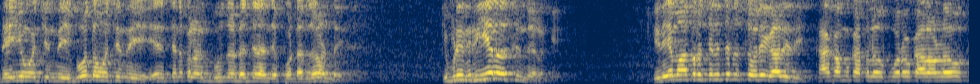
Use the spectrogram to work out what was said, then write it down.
దెయ్యం వచ్చింది భూతం వచ్చింది ఏ చిన్నపిల్లలకు భూజోడు వచ్చాడని చెప్పుకుంటారు చూడండి. ఇప్పుడు ఇది రియల్ వచ్చింది వీళ్ళకి. ఇదే మాత్రం చిన్న చిన్న స్టోరీ కాదు ఇది. కాకమ్మ కథలో పూర్వకాలంలో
